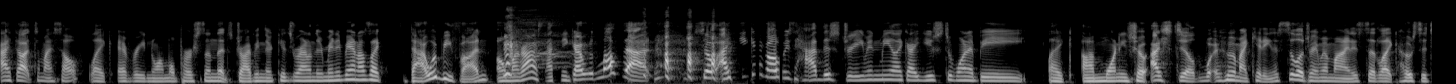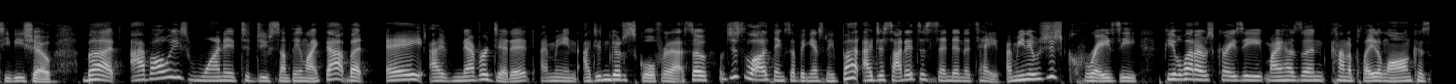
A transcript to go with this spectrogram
I thought to myself, like every normal person that's driving their kids around in their minivan, I was like, that would be fun. Oh my gosh, I think I would love that. so I think I've always had this dream in me. Like I used to want to be like a morning show. I still, who am I kidding? It's still a dream of mine is to like host a TV show. But I've always wanted to do something like that. But A, I've never did it. I mean, I didn't go to school for that. So just a lot of things up against me. But I decided to send in a tape. I mean, it was just crazy. People thought I was crazy. My husband kind of played along because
